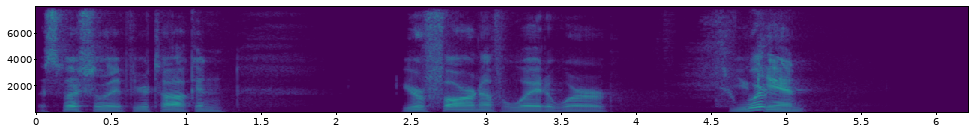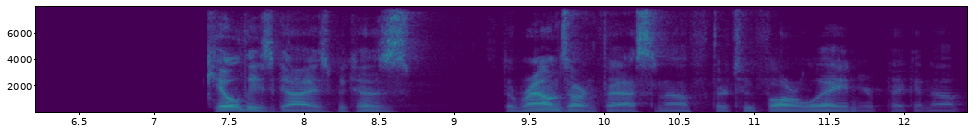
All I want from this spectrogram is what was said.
Especially if you're talking you're far enough away to where you We're, can't kill these guys because the rounds aren't fast enough. They're too far away and you're picking up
